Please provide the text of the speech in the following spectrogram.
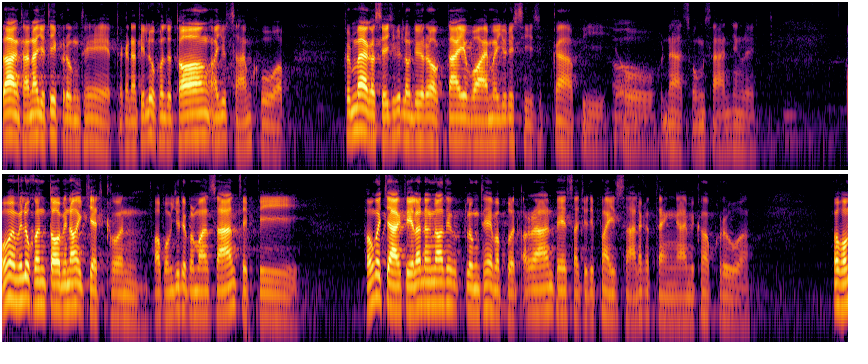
สร้างฐานะอยู่ที่กรุงเทพ แต่ขณะที่ลูกคนสุดท้องอายุสามขวบ คุณแม่ก็เสียชีวิตลงด้วยโรคไตวายเมื่ออายุได้ 49 ปี โอ้น่าสงสารจังเลยผมเองเป็นลูกคนโตเป็นน้องอีกเจ็ดคน พอผมอายุได้ประมาณ 30 ปี ผมก็จากเตียแล้วน้องๆที่กรุงเทพมาเปิดร้านเภสัชอยู่ที่ภาคอีสานแล้วก็แต่งงานมีครอบครัวพอผม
